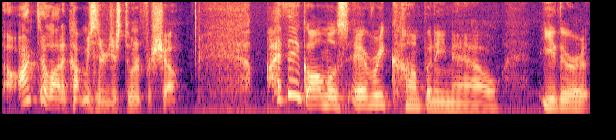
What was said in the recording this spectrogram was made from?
aren't there a lot of companies that are just doing it for show? I think almost every company now, either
